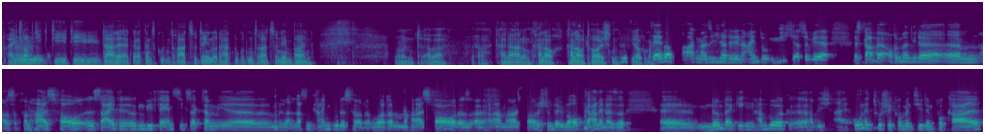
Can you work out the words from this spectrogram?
Weil ich glaube, mhm. die, die, die, da hat er ganz guten Draht zu denen oder hat einen guten Draht zu den beiden. Und aber ja, keine Ahnung, kann auch, kann auch täuschen, wie auch immer. selber fragen, also ich hatte den Eindruck nicht, also wir, es gab ja auch immer wieder ähm, aus, von HSV-Seite irgendwie Fans, die gesagt haben, wir lassen kein gutes Wort am HSV oder äh, am HSV, das stimmt ja überhaupt gar nicht, also äh, Nürnberg gegen Hamburg äh, habe ich äh, ohne Tusche kommentiert im Pokal,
